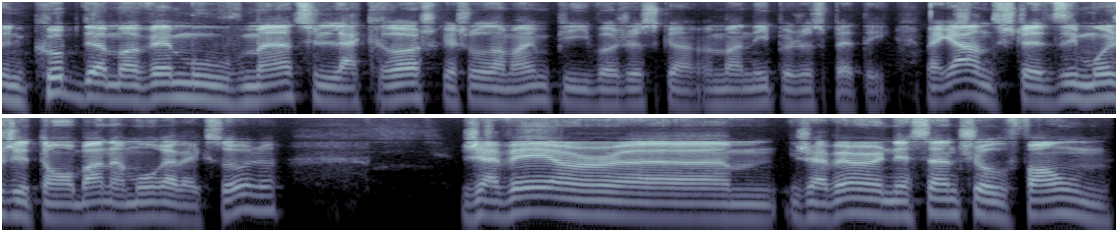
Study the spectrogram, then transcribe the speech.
une coupe de mauvais mouvements, tu l'accroches, quelque chose de même, puis il va juste, un moment donné, il peut juste péter. Mais regarde, je te dis, moi, j'ai tombé en amour avec ça. J'avais un, euh, j'avais un Essential Phone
